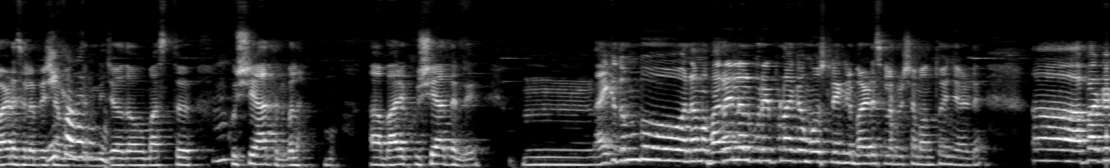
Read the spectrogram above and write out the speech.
ಬರ್ಡೇ ಸೆಲೆಬ್ರೇಷನ್ ಮಾಡ್ತಾರೆ ನಿಜವಾದ ಅವು ಮಸ್ತ್ ಖುಷಿ ಆತನ್ ಬಲ ಹಾ ಬಾರಿ ಖುಷಿ ಆತಂಡು ಐಕೆ ತುಂಬ ನಮ್ಮ ಇಲ್ಲ ಪೂರ ಇಪ್ಪನಾಗ ಮೋಸ್ಟ್ಲಿ ಹಿಂಗ್ಲಿ ಬರ್ಡೇ ಸೆಲೆಬ್ರೇಷನ್ ಮಂತು ಆ ಅಪಾಗ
